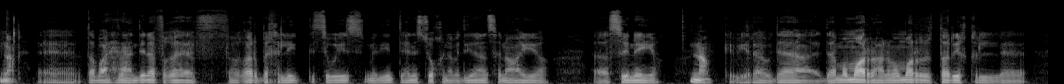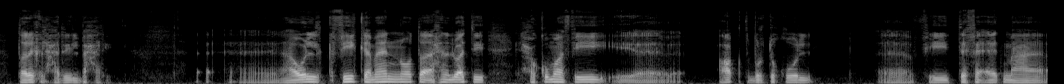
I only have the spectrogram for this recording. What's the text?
نعم. آه، طبعا إحنا عندنا في في غرب خليج السويس مدينة عين السخنة مدينة صناعية آه، صينية نعم. كبيرة وده ده ممر على ممر طريق طريق الحرير البحري. أه، هقول لك في كمان نقطة إحنا دلوقتي الحكومة في أه، عقد بروتوكول أه، في اتفاقات مع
